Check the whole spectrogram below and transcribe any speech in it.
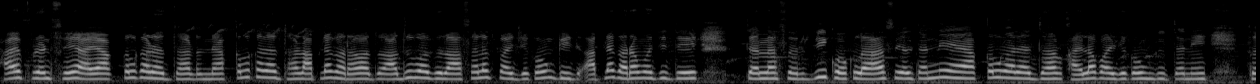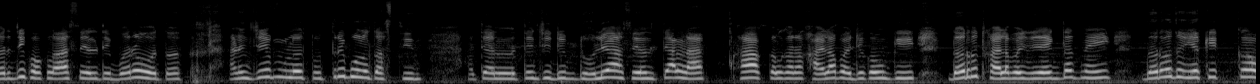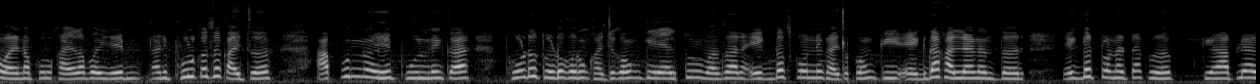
Hi friends हे आहे अक्कलकाळ्यात झाड आणि अक्कलकाळ्यात झाड आपल्या घराबाजू आजूबाजूला असायलाच पाहिजे. काहून की आपल्या घरामध्ये जे त्यांना सर्दी खोकला असेल त्यांनी हे अक्कलकाळ्यात झाड खायला पाहिजे. काहून की त्याने सर्दी खोकला असेल ते बरं होतं. आणि जे मुलं तोत्री बोलत असतील त्याला त्यांची जी ढोली असेल त्याला हा अक्कलकारा खायला पाहिजे काहून की दररोज खायला पाहिजे. एकदाच नाही दररोज एक एक का व्हायना फूल खायला पाहिजे. आणि फूल कसं खायचं? आपण हे फूल नाही का थोडं थोडं करून खायचं. काहून की एक तुम्ही माणसानं एकदाच कोण नाही खायचं. काहून की एकदा खाल्ल्यानंतर एकदा तोंडात टाकलं की आपल्या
